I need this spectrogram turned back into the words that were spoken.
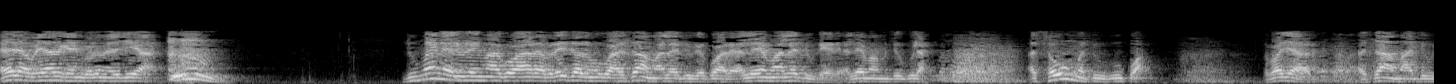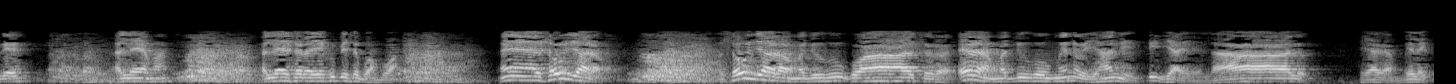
အဲ့တော့ဘုရားသခင်ကိုရမေကြီးကလူမိုက်နဲ့လူတိုင်းမှာကွာတာပြိဿသမုပ္ပါအစမှလည်းတူတယ်ကွာတယ်အလယ်မှာလည်းတူတယ်တဲ့အလယ်မှာမတူဘူးလားအဆုံးမတူဘူးကွာတပည့်ကြအစမှတူတယ်အလယ်မှာအလယ်ဆိုတော့ယခုပြစ္ဆုတ်ပံဘွား အဲအဆုံးကြတော့အဆုံးကြတော့မတူဘူးကွာဆိုတော့အဲ့ဒါမတူကုန်မင်းတို့ရဟန်းနေသိကြရဲ့လားလို့ဘုရားကမေးလိုက်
